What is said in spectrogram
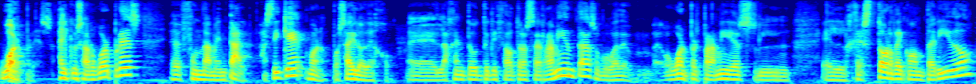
WordPress. Hay que usar WordPress, eh, fundamental. Así que, bueno, pues ahí lo dejo. Eh, la gente utiliza otras herramientas. WordPress para mí es el, gestor de contenido,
